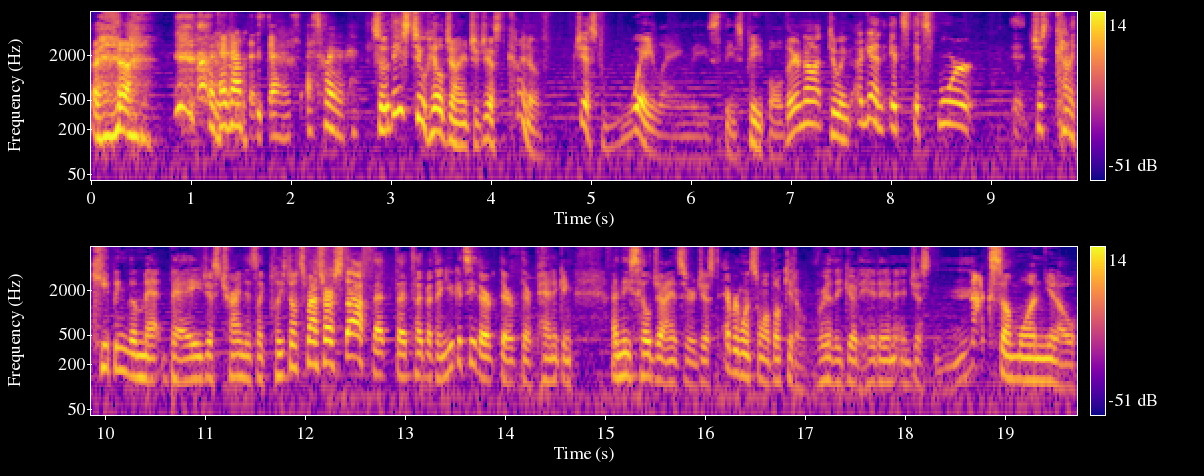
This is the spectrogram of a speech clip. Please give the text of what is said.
like, I got this, guys. I swear. So these two hill giants are just kind of just waylaying these these people. They're not doing again. It's it's more just kind of keeping them at bay, just trying to like, please don't smash our stuff, that that type of thing. You can see they're they're they're panicking, and these hill giants are just every once in a while they'll get a really good hit in and just knock someone, you know,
